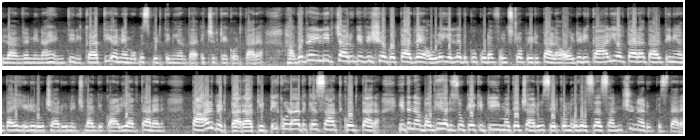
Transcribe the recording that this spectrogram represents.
ಇಲ್ಲ ಅಂದರೆ ನಿನ್ನ ಹೆಂಡತಿ ಕತಿಯನ್ನೇ ಮುಗಿಸ್ಬಿಡ್ತೀನಿ ಅಂತ ಎಚ್ಚರಿಕೆ ಕೊಡ್ತಾರೆ. ಹಾಗಾದರೆ ಇಲ್ಲಿ ಚಾರುಗೆ ವಿಷಯ ಗೊತ್ತಾದರೆ ಅವಳೇ ಎಲ್ಲದಕ್ಕೂ ಕೂಡ ಫುಲ್ ಸ್ಟಾಪ್ ಇಡ್ತಾಳೆ. ಆಲ್ರೆಡಿ ಕಾಳಿ ಅವತಾರ ತಾಳ್ತೀನಿ ಅಂತ ಹೇಳಿರು ಚಾರು, ನಿಜವಾಗಿಯೂ ಕಾಳಿ ಅವತಾರನೇ ತಾಳ್ಬಿಡ್ತಾರ. ಕಿಟ್ಟಿ ಕೂಡ ಅದಕ್ಕೆ ಸಾಥ್ ಕೊಡ್ತಾರ. ಇದನ್ನ ಬಗೆಹರಿಸೋಕೆ ಕಿಟ್ಟಿ ಮತ್ತೆ ಚಾರು ಸೇರ್ಕೊಂಡು ಹೊಸ ಸಂಚುನ ರೂಪಿಸ್ತಾರೆ.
